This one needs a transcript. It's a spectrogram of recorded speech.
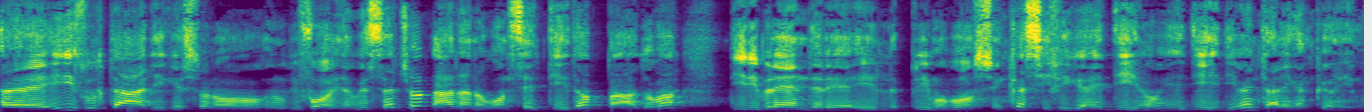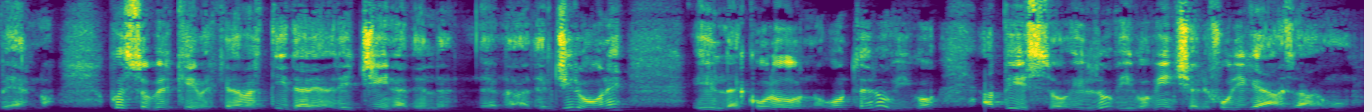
Eh, I risultati che sono venuti fuori da questa giornata hanno consentito a Padova di riprendere il primo posto in classifica e di, no, di diventare campione d'inverno. Questo perché? Perché la partita regina del, del, del girone il Colorno contro il Rovigo ha visto il Rovigo vincere fuori casa un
